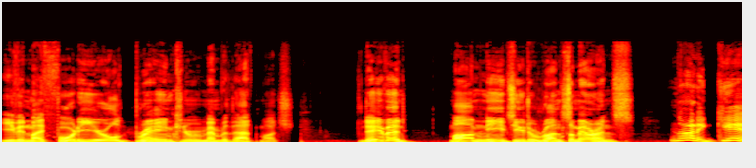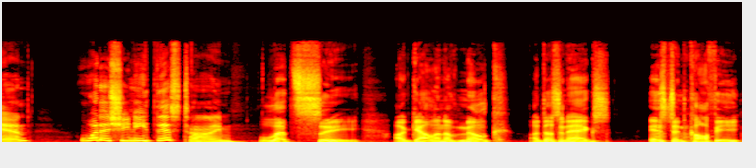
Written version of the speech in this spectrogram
Even my 40 year old brain can remember that much. David, Mom needs you to run some errands. Not again. What does she need this time? Let's see. A gallon of milk, a dozen eggs, instant coffee,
